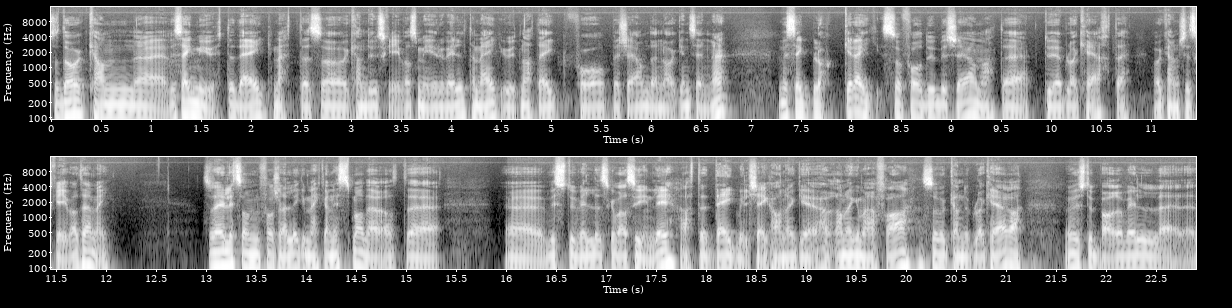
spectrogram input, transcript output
Så da kan, eh, Hvis jeg muter deg, Mette, så kan du skrive så mye du vil til meg uten at jeg får beskjed om det noensinne. Hvis jeg blokker deg, så får du beskjed om at eh, du er blokkert eh, og kan ikke skrive til meg. Så det er litt sånn forskjellige mekanismer der. at eh, eh, Hvis du vil det skal være synlig, at deg vil ikke jeg ha noe, høre noe mer fra, så kan du blokkere. Men hvis du bare vil eh,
